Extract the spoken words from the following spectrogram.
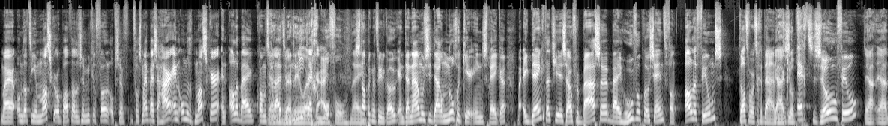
Maar omdat hij een masker op had, hadden ze een microfoon op zijn, volgens mij bij zijn haar en onder het masker. En allebei kwam het Ja, geluid er niet lekker uit. gemoffel. Nee. Snap ik natuurlijk ook. En daarna moest hij daarom nog een keer inspreken. Maar ik denk dat je je zou verbazen bij hoeveel procent van alle films dat wordt gedaan. Ja, Het is klopt. echt zoveel. Ja, ja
